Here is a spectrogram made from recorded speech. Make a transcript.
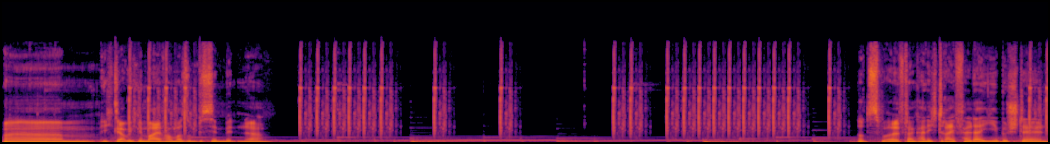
Ähm, ich glaube, ich nehme einfach mal so ein bisschen mit, ne? 12. Dann kann ich drei Felder je bestellen.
